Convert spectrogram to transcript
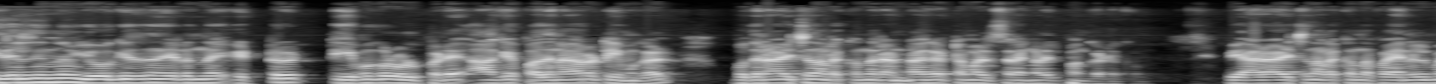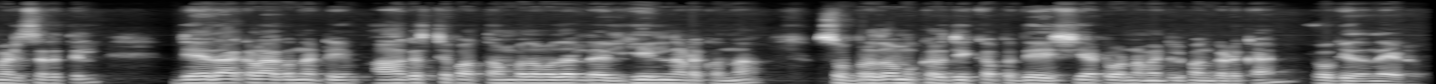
ഇതിൽ നിന്നും യോഗ്യത നേടുന്ന എട്ട് ടീമുകൾ ഉൾപ്പെടെ ആകെ പതിനാറ് ടീമുകൾ ബുധനാഴ്ച നടക്കുന്ന രണ്ടാം ഘട്ട മത്സരങ്ങളിൽ പങ്കെടുക്കും. വ്യാഴാഴ്ച നടക്കുന്ന ഫൈനൽ മത്സരത്തിൽ ജേതാക്കളാകുന്ന ടീം ആഗസ്റ്റ് പത്തൊമ്പത് മുതൽ ഡൽഹിയിൽ നടക്കുന്ന സുബ്രത മുഖർജി കപ്പ് ദേശീയ ടൂർണമെന്റിൽ പങ്കെടുക്കാൻ യോഗ്യത നേടും.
